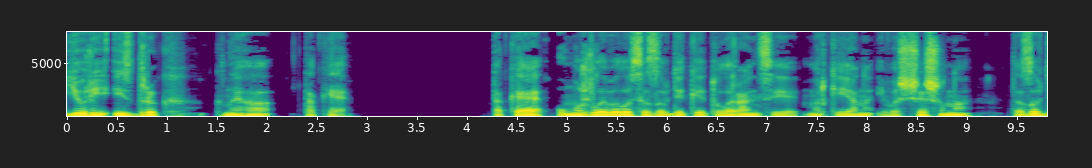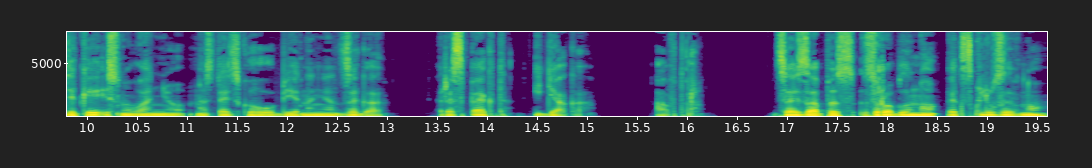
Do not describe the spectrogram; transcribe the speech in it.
Юрій Іздрик, книга Таке. Таке уможливилося завдяки толеранції Маркіяна Іващишина та завдяки існуванню мистецького об'єднання Дзига. Респект і дяка. Автор. Цей запис зроблено ексклюзивно,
